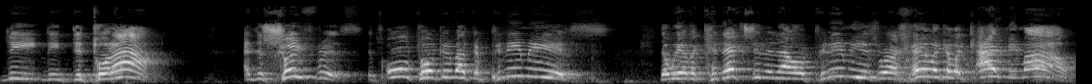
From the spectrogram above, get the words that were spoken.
the, the, the Torah and the Shofris. It's all talking about the Pnimius. That we have a connection in our Pnimius. We're a Chelik Alakai Mimal.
